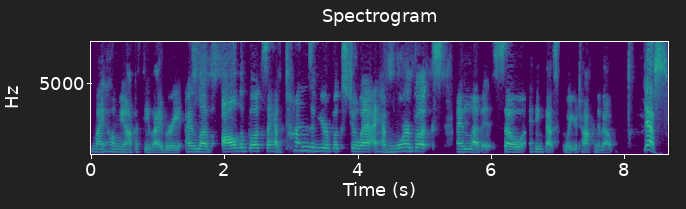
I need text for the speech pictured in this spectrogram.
my homeopathy library. I love all the books. I have tons of your books, Joette. I have more books. I love it. So I think that's what you're talking about. Yes.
